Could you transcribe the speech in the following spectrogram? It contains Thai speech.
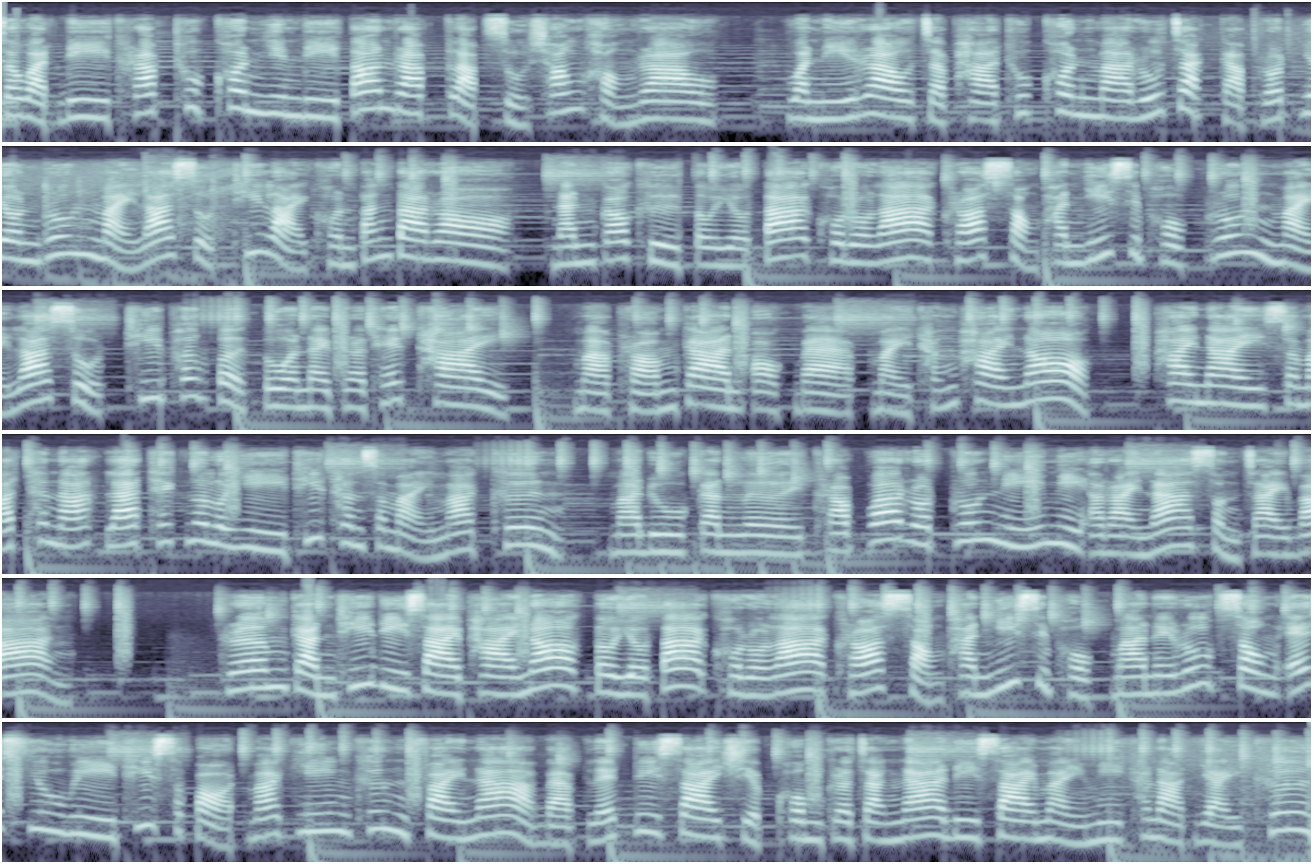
สวัสดีครับทุกคนยินดีต้อนรับกลับสู่ช่องของเรา วันนี้เราจะพาทุกคนมารู้จักกับรถยนต์รุ่นใหม่ล่าสุดที่หลายคนตั้งตารอ นั่นก็คือ Toyota Corolla Cross 2026 รุ่นใหม่ล่าสุดที่เพิ่งเปิดตัวในประเทศไทย มาพร้อมการออกแบบใหม่ทั้งภายนอก ภายในสมรรถนะและเทคโนโลยีที่ทันสมัยมากขึ้น มาดูกันเลยครับว่ารถรุ่นนี้มีอะไรน่าสนใจบ้าง เริ่มกันที่ดีไซน์ภายนอก Toyota Corolla Cross 2026 มาในรูปทรง SUV ที่สปอร์ตมากยิ่งขึ้นไฟหน้าแบบเลดดีไซน์เฉียบคมกระจังหน้าดีไซน์ใหม่มีขนาดใหญ่ขึ้น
